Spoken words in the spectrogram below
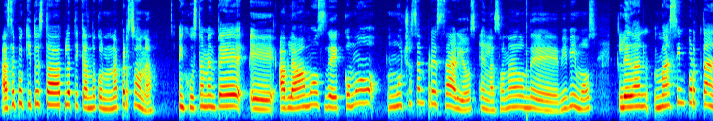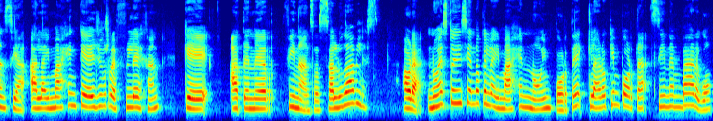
Hace poquito estaba platicando con una persona y justamente eh, hablábamos de cómo muchos empresarios en la zona donde vivimos le dan más importancia a la imagen que ellos reflejan que a tener finanzas saludables. Ahora, no estoy diciendo que la imagen no importe, claro que importa, sin embargo,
